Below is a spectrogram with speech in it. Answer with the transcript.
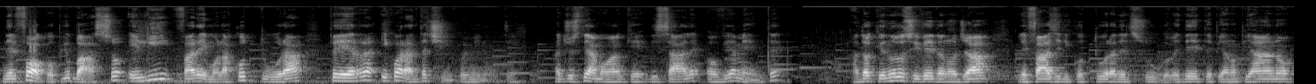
nel fuoco più basso e lì faremo la cottura per i 45 minuti. Aggiustiamo anche di sale ovviamente Ad occhio nudo si vedono già le fasi di cottura del sugo, vedete piano piano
